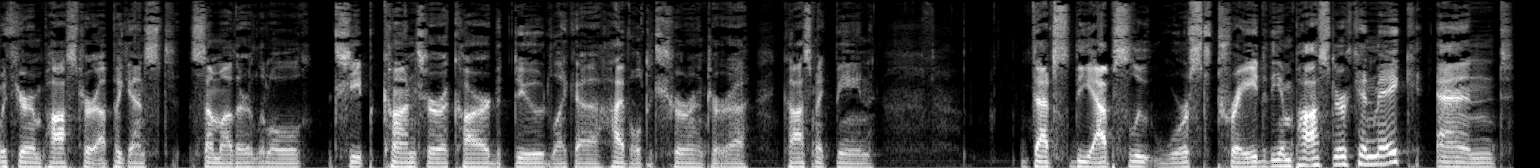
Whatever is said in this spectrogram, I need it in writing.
with your imposter up against some other little cheap conjure a card dude like a high voltage current or a cosmic bean, that's the absolute worst trade the imposter can make, and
